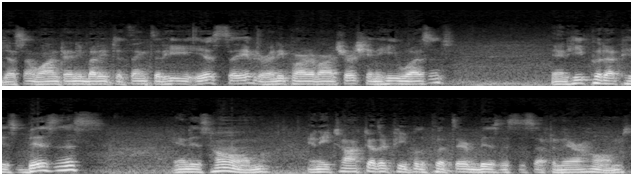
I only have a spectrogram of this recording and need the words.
doesn't want anybody to think that he is saved or any part of our church, and he wasn't. And he put up his business and his home and he talked to other people to put their businesses up in their homes.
